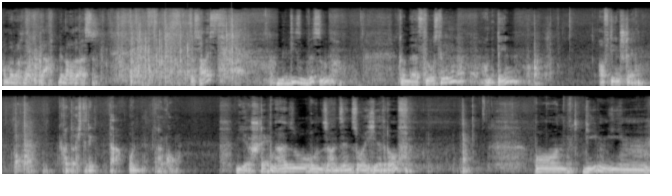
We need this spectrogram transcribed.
haben wir doch gesagt. Ja, genau da ist sie. Das heißt, mit diesem Wissen können wir jetzt loslegen und den auf den stecken. Könnt ihr euch direkt da unten angucken. Wir stecken also unseren Sensor hier drauf und geben ihm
